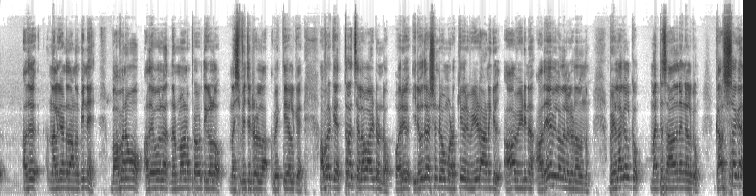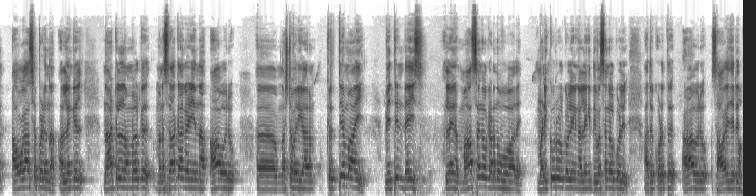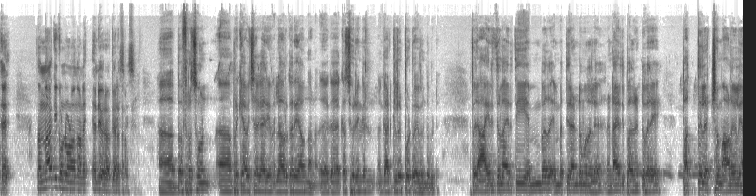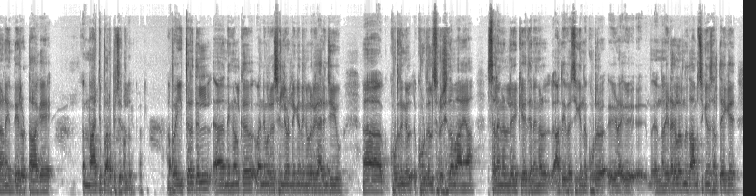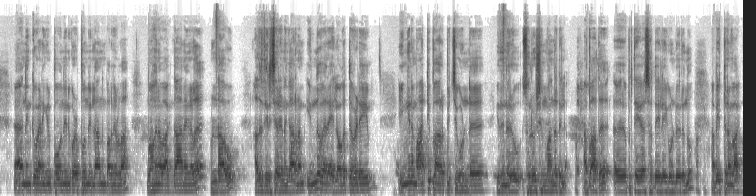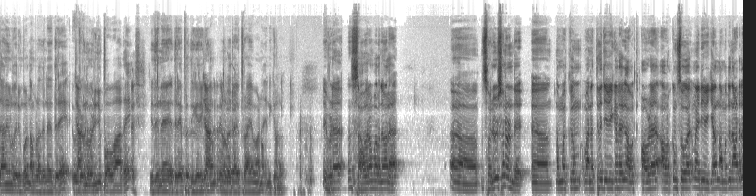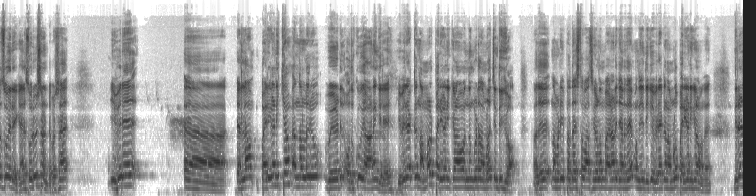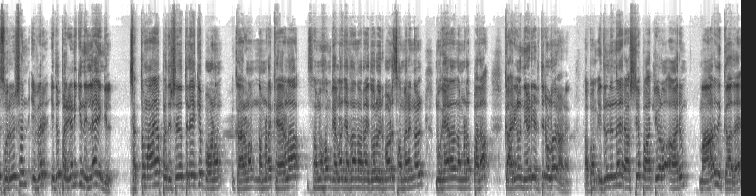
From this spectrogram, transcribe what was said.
അത് നൽകേണ്ടതാണ്. പിന്നെ ഭവനമോ അതേപോലെ നിർമ്മാണ പ്രവൃത്തികളോ നശിപ്പിച്ചിട്ടുള്ള വ്യക്തികൾക്ക് അവർക്ക് എത്ര ചെലവായിട്ടുണ്ടോ? ഒരു ഇരുപത് ലക്ഷം രൂപ മുടക്കിയ ഒരു വീടാണെങ്കിൽ ആ വീടിന് അതേ വില നൽകണമെന്നും വിളകൾക്കും മറ്റ് സാധനങ്ങൾക്കും കർഷകൻ അവകാശപ്പെടുന്ന അല്ലെങ്കിൽ നാട്ടിൽ നമ്മൾക്ക് മനസ്സിലാക്കാൻ കഴിയുന്ന ആ ഒരു നഷ്ടപരിഹാരം കൃത്യമായി വിത്തിൻ ഡേയ്സ് അല്ലെങ്കിൽ മാസങ്ങൾ കടന്നു പോവാതെ മണിക്കൂറുകൾക്കുള്ളിൽ അല്ലെങ്കിൽ ദിവസങ്ങൾക്കുള്ളിൽ അത് കൊടുത്ത് ആ ഒരു സാഹചര്യത്തെ നന്നാക്കി കൊണ്ടുപോകണമെന്നാണ് എന്റെ ഒരു അഭ്യർത്ഥന. ബഫർ സോൺ പ്രഖ്യാപിച്ച കാര്യം എല്ലാവർക്കും അറിയാവുന്നതാണ്. ആ, ക- കസ്തൂരിരംഗൻ ഗാഡ്ഗിൽ റിപ്പോർട്ടുമായി ബന്ധപ്പെട്ട്. അപ്പോൾ ആയിരത്തി തൊള്ളായിരത്തി എൺപത് എൺപത്തി രണ്ട് മുതൽ രണ്ടായിരത്തി പതിനെട്ട് വരെ പത്ത് ലക്ഷം ആളുകളെയാണ് ഇന്ത്യയിലൊട്ടാകെ മാറ്റി പാർപ്പിച്ചിട്ടുള്ളത് അപ്പോൾ ഇത്തരത്തിൽ നിങ്ങൾക്ക് വന്യമൃഗശല്യം ഉണ്ടെങ്കിൽ നിങ്ങളൊരു കാര്യം ചെയ്യൂ. കൂടുതൽ കൂടുതൽ സുരക്ഷിതമായ സ്ഥലങ്ങളിലേക്ക് ജനങ്ങൾ അധിവസിക്കുന്ന കൂടുതൽ ഇട എന്നാൽ ഇടകലർന്ന് താമസിക്കുന്ന സ്ഥലത്തേക്ക് നിങ്ങൾക്ക് വേണമെങ്കിൽ പോകുന്നതിന് കുഴപ്പമൊന്നുമില്ല എന്നും പറഞ്ഞുള്ള മോഹന വാഗ്ദാനങ്ങൾ ഉണ്ടാവും. അത് തിരിച്ചറിയണം. കാരണം ഇന്ന് വരെ ലോകത്തെവിടെയും ഇങ്ങനെ മാറ്റി പാർപ്പിച്ചുകൊണ്ട് ഇതിനൊരു സൊല്യൂഷൻ വന്നിട്ടില്ല. അപ്പോൾ അത് പ്രത്യേക ശ്രദ്ധയിലേക്ക് കൊണ്ടുവരുന്നു. അപ്പോൾ ഇത്തരം വാഗ്ദാനങ്ങൾ വരുമ്പോൾ നമ്മൾ അതിനെതിരെ ഇവിടുന്ന് ഒഴിഞ്ഞു പോവാതെ ഇതിനെതിരെ പ്രതികരിക്കണം എന്നുള്ളൊരു അഭിപ്രായമാണ് എനിക്കുള്ളത്. ഇവിടെ സഹോദരൻ പറഞ്ഞ പോലെ സൊല്യൂഷൻ ഉണ്ട്. നമുക്കും വനത്തിൽ ജീവിക്കേണ്ട അവ- അവിടെ അവർക്കും സുഖമായി ജീവിക്കാം. നമുക്ക് നാട്ടിലും സുഖമായിരിക്കാം അതിന് സൊല്യൂഷൻ ഉണ്ട്. പക്ഷെ ഇവർ എല്ലാം പരിഗണിക്കാം എന്നുള്ളൊരു വേർഡിൽ ഒതുക്കുകയാണെങ്കിൽ ഇവരൊക്കെ നമ്മൾ പരിഗണിക്കണോ എന്നും കൂടെ നമ്മൾ ചിന്തിക്കുക. അത് നമ്മുടെ ഈ പ്രദേശവാസികളും വയനാട് ജനതയും ഒന്ന് ചിന്തിക്കുക ഇവരൊക്കെ നമ്മൾ പരിഗണിക്കണമെന്ന്. ഇതിനൊരു സൊല്യൂഷൻ ഇവർ ഇത് പരിഗണിക്കുന്നില്ല എങ്കിൽ ശക്തമായ പ്രതിഷേധത്തിലേക്ക് പോകണം. കാരണം നമ്മുടെ കേരള സമൂഹം കേരള ജനത എന്ന് പറഞ്ഞാൽ ഇതുപോലെ ഒരുപാട് സമരങ്ങൾ മുഖേന നമ്മുടെ പല കാര്യങ്ങൾ നേടിയെടുത്തിട്ടുള്ളവരാണ്. അപ്പം ഇതിൽ നിന്ന് രാഷ്ട്രീയ പാർട്ടികളോ ആരും മാറി നിൽക്കാതെ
